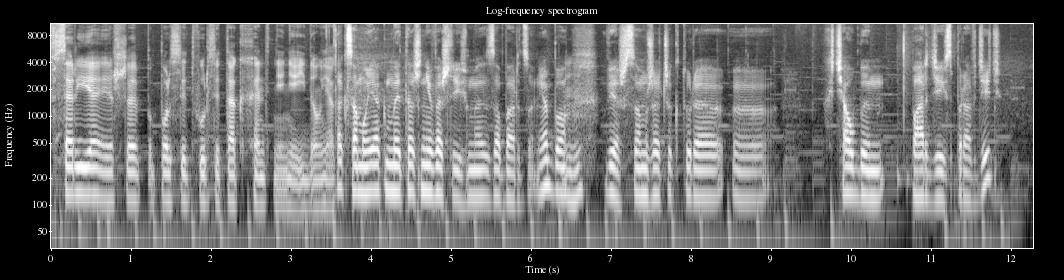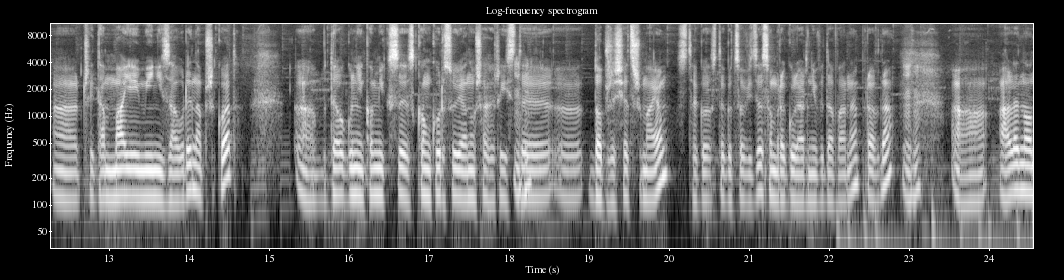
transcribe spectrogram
w serię jeszcze po- polscy twórcy tak chętnie nie idą jak... Tak samo jak my też nie weszliśmy za bardzo, nie? Bo Mhm. wiesz, są rzeczy, które e, chciałbym bardziej sprawdzić, e, czyli tam Maje i Minizaury na przykład. E, te ogólnie komiksy z konkursu Janusza Christy Mhm. dobrze się trzymają, z tego, z tego co widzę, są regularnie wydawane, prawda? Mhm. Ale no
